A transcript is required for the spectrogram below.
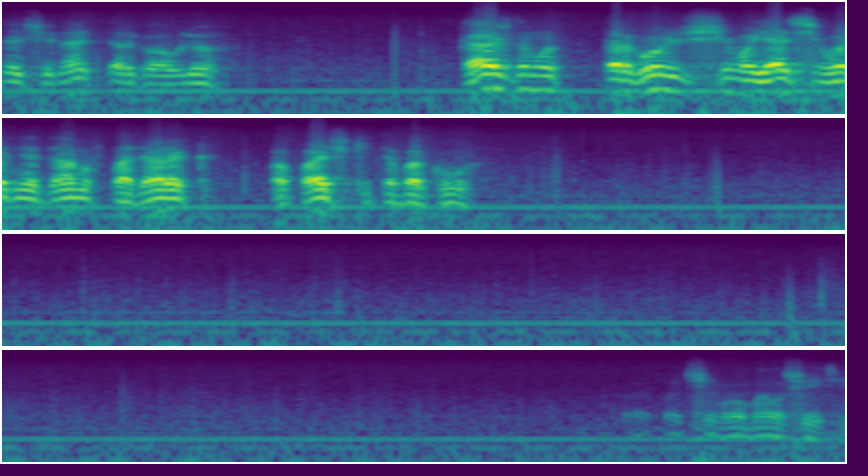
Начинать торговлю? Каждому торгующему я сегодня дам в подарок по пачке табаку. Почему молчите?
